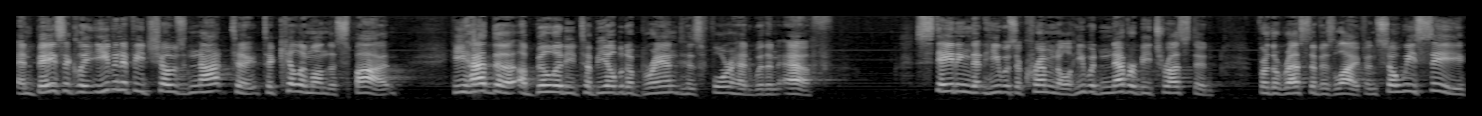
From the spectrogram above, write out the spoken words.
And basically, even if he chose not to, to kill him on the spot, he had the ability to be able to brand his forehead with an F, stating that he was a criminal. He would never be trusted for the rest of his life. And so we see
